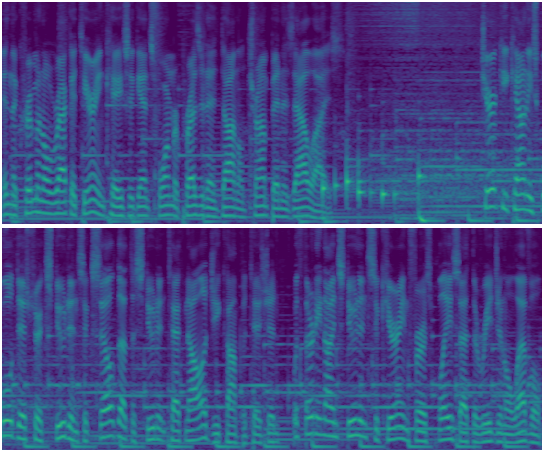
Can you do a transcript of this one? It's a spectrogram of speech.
in the criminal racketeering case against former President Donald Trump and his allies. Cherokee County School District students excelled at the student technology competition, with 39 students securing first place at the regional level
